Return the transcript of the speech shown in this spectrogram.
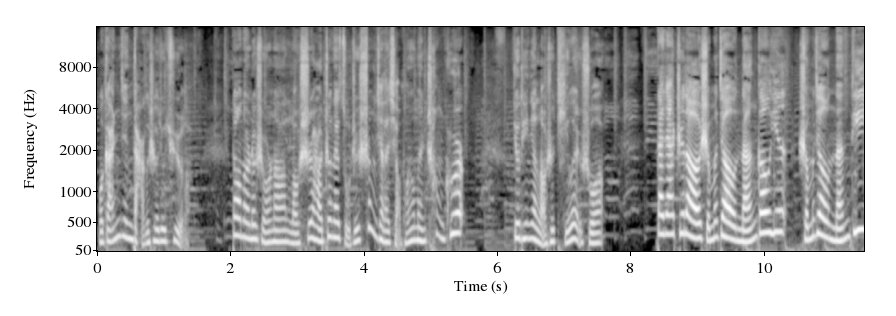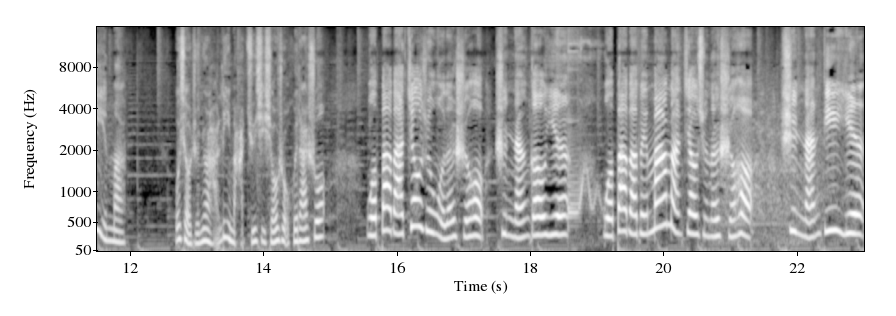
我赶紧打个车就去了。到那儿的时候呢，老师啊正在组织剩下的小朋友们唱歌，就听见老师提问说。大家知道什么叫男高音，什么叫男低音吗？我小侄女啊，立马举起小手回答说：“我爸爸教训我的时候是男高音，我爸爸被妈妈教训的时候是男低音。”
